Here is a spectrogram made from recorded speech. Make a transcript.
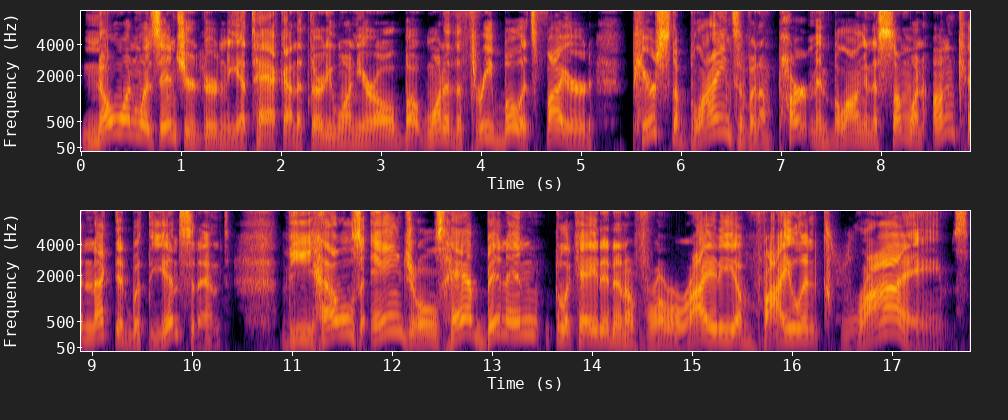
No one was injured during the attack on the 31 year old, but one of the three bullets fired pierced the blinds of an apartment belonging to someone unconnected with the incident. The Hells Angels have been implicated in a variety of violent crimes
